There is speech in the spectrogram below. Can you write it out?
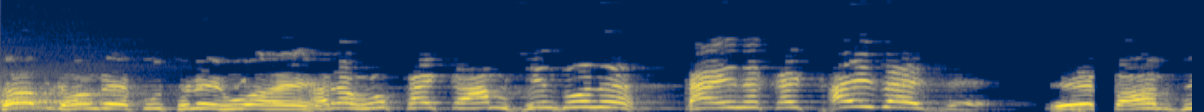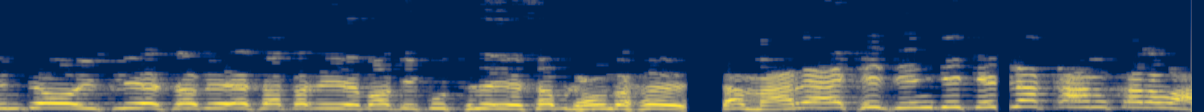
सब ढोंग है कुछ नहीं हुआ है अरे वो कई काम सीधो ने कहीं न कहीं खाई जाए से एक काम सुनते हो इसलिए सब ऐसा कर रही है बाकी कुछ नहीं है सब ढोंग है तुम्हारे ऐसी जिंदगी कितना काम करवा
